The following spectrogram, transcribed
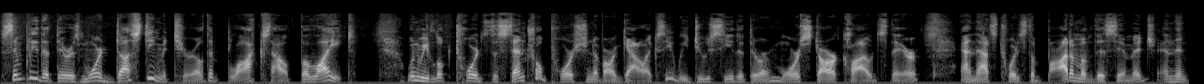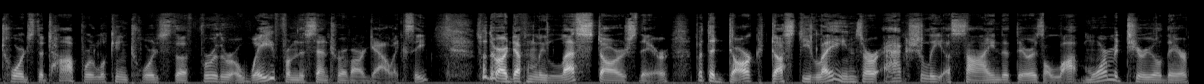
simply that there is more dusty material that blocks out the light. When we look towards the central portion of our galaxy, we do see that there are more star clouds there. And that's towards the bottom of this image. And then towards the top, we're looking towards the further away from the center of our galaxy. So there are definitely less stars there. But the dark dusty lanes are actually a sign that there is a lot more material there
